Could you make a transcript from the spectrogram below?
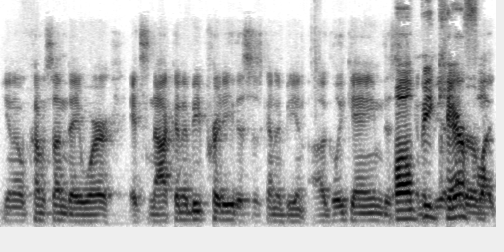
You know, come Sunday, where it's not going to be pretty. This is going to be an ugly game. This Well, be another, careful. like,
